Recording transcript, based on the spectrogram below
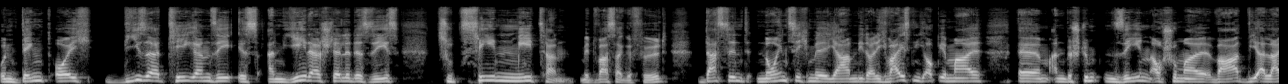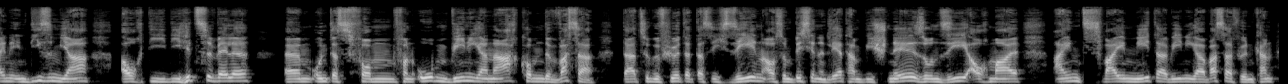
und denkt euch, dieser Tegernsee ist an jeder Stelle des Sees zu zehn Metern mit Wasser gefüllt. Das sind 90 Milliarden Liter. Und ich weiß nicht, ob ihr mal ähm, an bestimmten Seen auch schon mal wart, wie alleine in diesem Jahr auch die, die Hitzewelle ähm, und das vom von oben weniger nachkommende Wasser dazu geführt hat, dass sich Seen auch so ein bisschen entleert haben, wie schnell so ein See auch mal ein, zwei Meter weniger Wasser führen kann.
